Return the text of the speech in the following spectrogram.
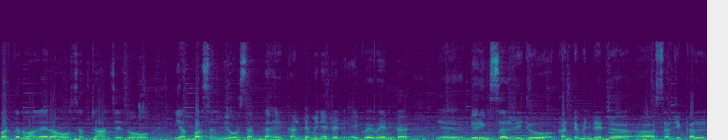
बर्तन वगैरह हो सब्सटेंसेस हो, या पर्सन भी हो सकता है कंटेमिनेटेड इक्विपमेंट ड्यूरिंग सर्जरी जो कंटेमिनेटेड सर्जिकल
